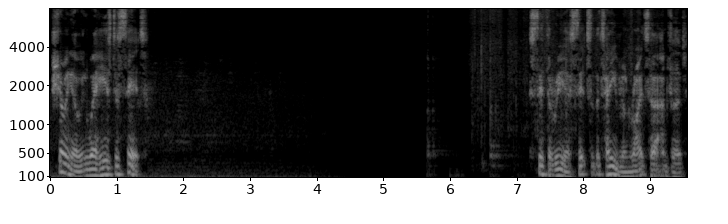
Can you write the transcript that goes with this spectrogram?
showing Owen where he is to sit. Cytherea sits at the table and writes her advert.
